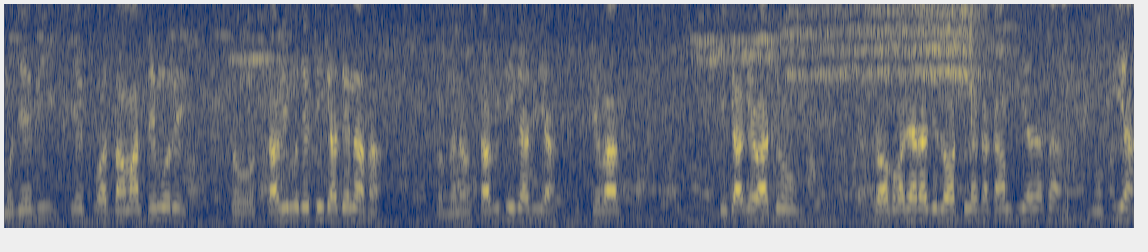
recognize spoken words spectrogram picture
मुझे भी एक और दामाद थे मोरे तो उसका भी मुझे टीका देना था। तो मैंने उसका भी टीका दिया। इसके बाद टीका के बाद जो चौक वगैरह जो लौटने का काम किया जाता, वो किया।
